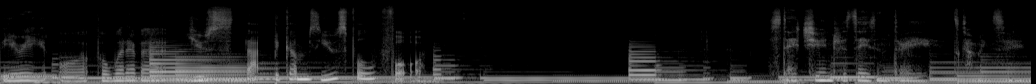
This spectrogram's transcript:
theory or for whatever use that becomes useful for. Stay tuned for season three, it's coming soon.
